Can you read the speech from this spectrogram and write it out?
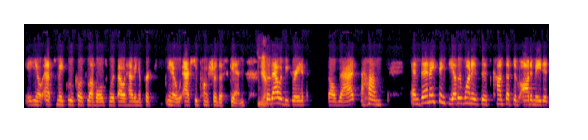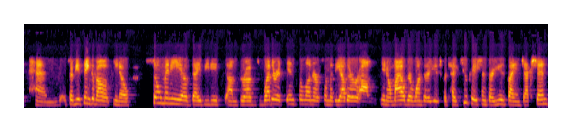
you know, estimate glucose levels without having to, prick, you know, actually puncture the skin. Yeah. So that would be great if solve that. Um, and then I think the other one is this concept of automated pens. So if you think about, you know, so many of diabetes um, drugs, whether it's insulin or some of the other, um, you know, milder ones that are used for type 2 patients are used by injection.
